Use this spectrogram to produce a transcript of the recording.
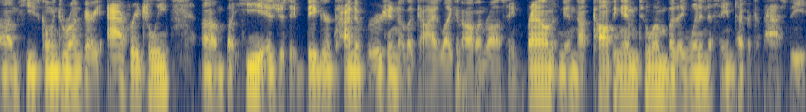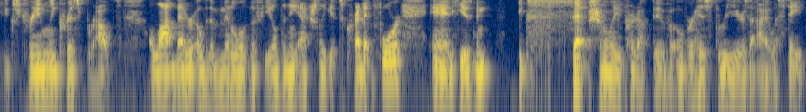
Um, he's going to run very averagely, um, but he is just a bigger kind of version of a guy like an Amon-Ra St. Brown. Again, not comping him to him, but they went in the same type of capacity. Extremely crisp routes, a lot better over the middle of the field than he actually gets gets credit for. And he has been exceptionally productive over his three years at Iowa State.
